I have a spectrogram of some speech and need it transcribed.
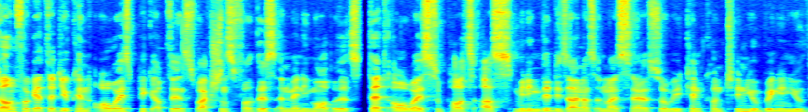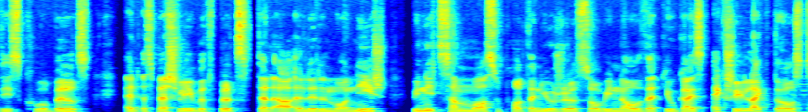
Don't forget that you can always pick up the instructions for this and many more builds. That always supports us, meaning the designers and myself, so we can continue bringing you these cool builds. And especially with builds that are a little more niche, we need some more support than usual so we know that you guys actually like those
